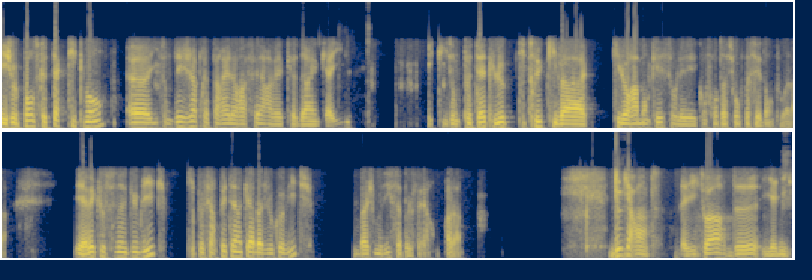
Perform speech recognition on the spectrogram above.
et je pense que tactiquement, euh, ils ont déjà préparé leur affaire avec Darren Cahill et qu'ils ont peut-être le petit truc qui va qui leur a manqué sur les confrontations précédentes. Voilà. Et avec le soutien du public, qui peut faire péter un câble à Djokovic, bah, je me dis que ça peut le faire. Voilà. 2,40. La victoire de Yannick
